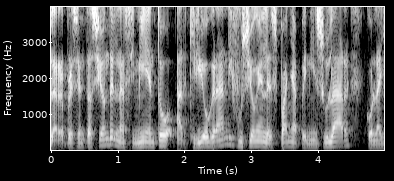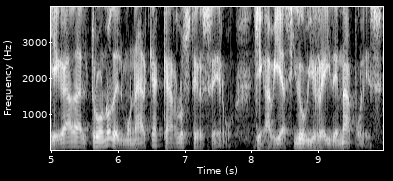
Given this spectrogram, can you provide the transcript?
La representación del nacimiento adquirió gran difusión en la España peninsular con la llegada al trono del monarca Carlos III, quien había sido virrey de Nápoles,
